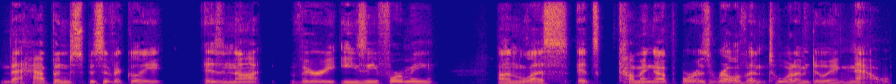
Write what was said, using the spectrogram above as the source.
that happened specifically is not very easy for me unless it's coming up or is relevant to what I'm doing now.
